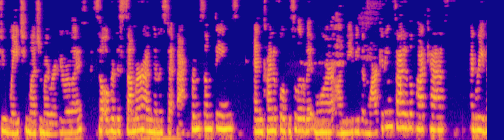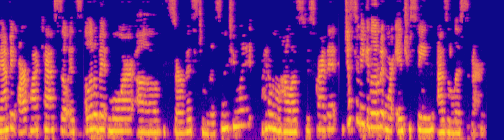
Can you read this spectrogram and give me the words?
do way too much in my regular life. So over the summer, I'm going to step back from some things and kind of focus a little bit more on maybe the marketing side of the podcast and revamping our podcast so it's a little bit more of service to listen to it. I don't know how else to describe it. Just to make it a little bit more interesting as a listener.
